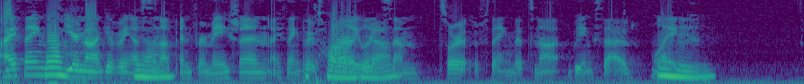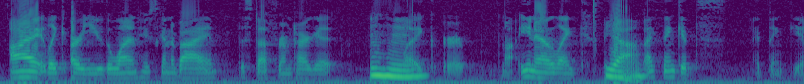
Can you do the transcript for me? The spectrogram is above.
I think Ugh. you're not giving us Yeah. enough information. I think there's hard, probably like yeah. some sort of thing that's not being said. Like, Mhm. I like, are you the one who's going to buy the stuff from Target? Mhm. Like, or not? You know, like, yeah, I think it's. I think yeah,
